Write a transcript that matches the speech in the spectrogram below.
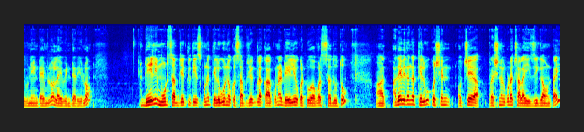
ఈవినింగ్ టైంలో లైవ్ ఇంటర్వ్యూలో. డైలీ మూడు సబ్జెక్టులు తీసుకుని తెలుగుని ఒక సబ్జెక్టులో కాకుండా డైలీ ఒక టూ అవర్స్ చదువుతూ అదేవిధంగా తెలుగు క్వశ్చన్ వచ్చే ప్రశ్నలు కూడా చాలా ఈజీగా ఉంటాయి.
